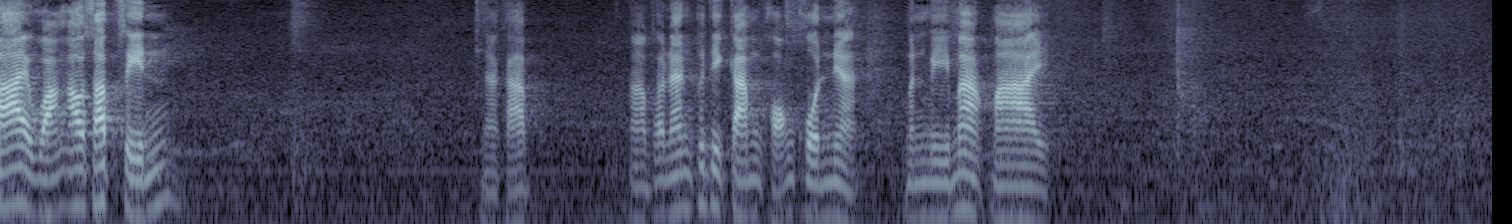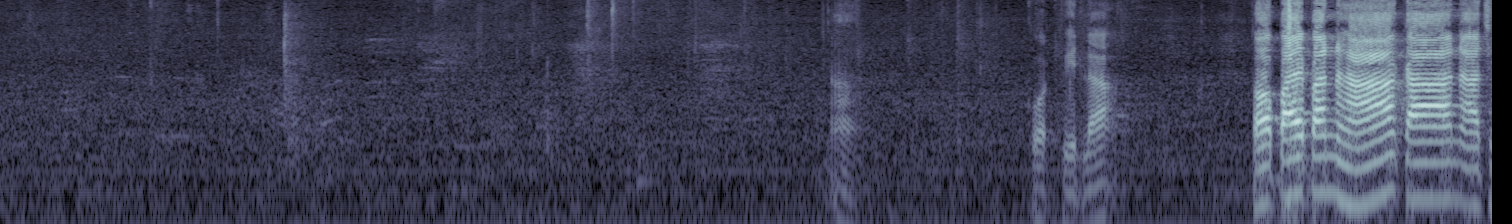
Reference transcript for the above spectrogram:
ร้ายหวังเอาทรัพย์สินนะครับเพราะนั้นพฤติกรรมของคนเนี่ยมันมีมากมาย กดผิดแล้ว ต่อไปปัญหาการอาช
